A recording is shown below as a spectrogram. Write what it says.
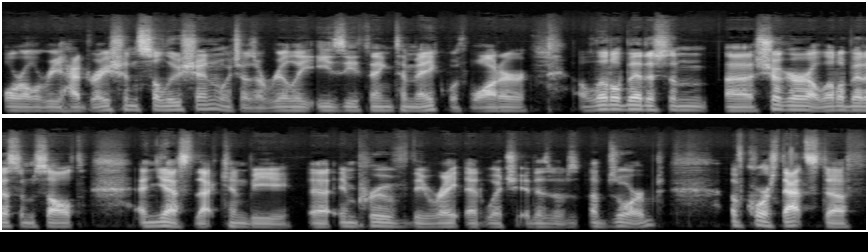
oral rehydration solution, which is a really easy thing to make with water, a little bit of some uh, sugar, a little bit of some salt. And yes, that can be uh, improve the rate at which it is absorbed. Of course, that stuff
